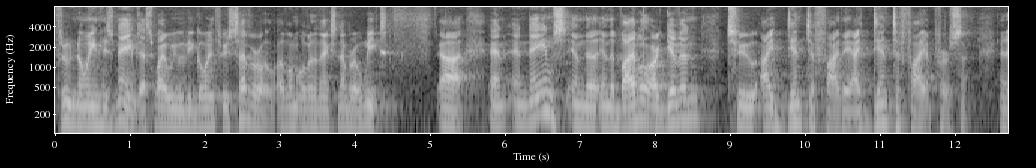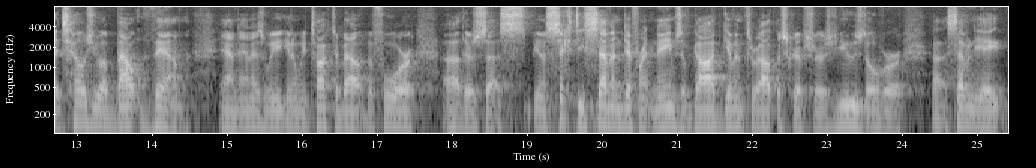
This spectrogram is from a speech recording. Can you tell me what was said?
through knowing his names. That's why we will be going through several of them over the next number of weeks. Uh, and, and names in the, in the Bible are given to identify, they identify a person, and it tells you about them. And, and as we, you know, we talked about before, uh, there's uh, you know, 67 different names of God given throughout the scriptures, used over uh, 78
